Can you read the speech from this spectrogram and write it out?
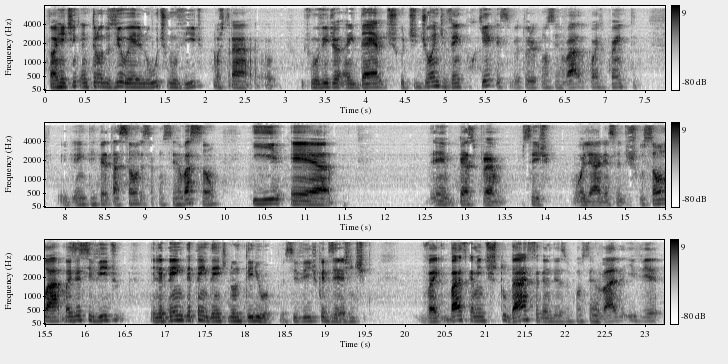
Então, a gente introduziu ele no último vídeo, mostrar no último vídeo, a ideia era discutir de onde vem, por que, que esse vetor é conservado, qual, é a interpretação dessa conservação. E é, é, peço para vocês olharem essa discussão lá, mas esse vídeo ele é bem independente do anterior. Esse vídeo, quer dizer, a gente vai basicamente estudar essa grandeza conservada e ver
